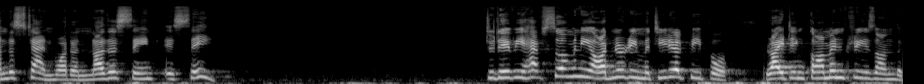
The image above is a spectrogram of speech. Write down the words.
understand what another saint is saying today we have so many ordinary material people writing commentaries on the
